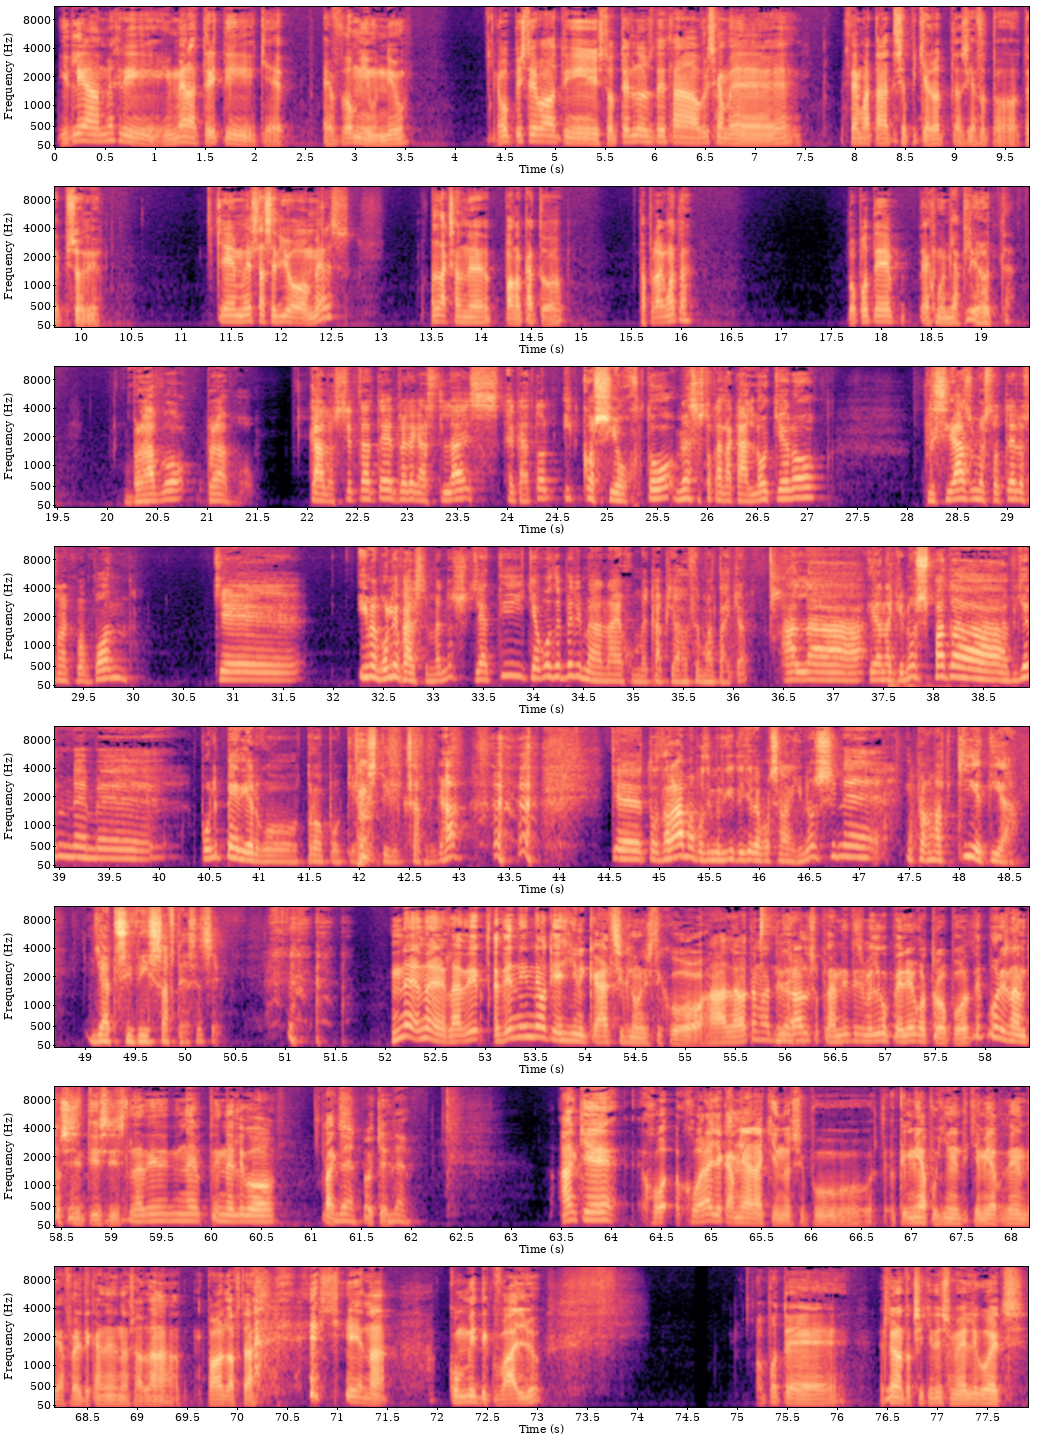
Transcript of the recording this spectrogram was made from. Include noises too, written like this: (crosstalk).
Ηλία μέχρι ημέρα Τρίτη και 7η Ιουνίου εγώ πίστευα ότι στο τέλος δεν θα βρίσκαμε θέματα της επικαιρότητας για αυτό το, το επεισόδιο. Και μέσα σε δύο μέρες αλλάξανε πάνω κάτω τα πράγματα. Οπότε έχουμε μια πληρότητα. Μπράβο, μπράβο. Καλώς ήρθατε, Vegas Slice 128 μέσα στο κατακαλό καιρό. Πλησιάζουμε στο τέλος των εκπομπών και είμαι πολύ ευχαριστημένος γιατί και εγώ δεν περίμενα να έχουμε κάποια θεματάκια. Αλλά οι ανακοινώσεις πάντα βγαίνουν με πολύ περίεργο τρόπο και στυλ ξαφνικά. (laughs) Και το δράμα που δημιουργείται γύρω από τις ανακοινώσεις είναι η πραγματική αιτία για τις ειδήσεις αυτές έτσι. Ναι, ναι, δηλαδή δεν είναι ότι έχει γίνει κάτι συγκλονιστικό, αλλά όταν αντιδρά ναι. ο πλανήτης με λίγο περίεργο τρόπο, δεν μπορείς να μην το συζητήσεις. Δηλαδή είναι, είναι λίγο. Εντάξει, ναι, okay. ναι. Αν και χω, χωράει για καμιά ανακοίνωση που. Μία που γίνεται και μία που δεν ενδιαφέρεται κανένας, αλλά παρόλα αυτά (laughs) έχει ένα comedic value. Οπότε λέω να το ξεκινήσουμε λίγο έτσι.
